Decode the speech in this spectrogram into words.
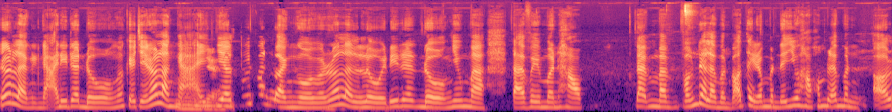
rất là ngại đi ra đường kiểu chị rất là ngại yeah. giao tiếp với loài người và rất là lười đi ra đường nhưng mà tại vì mình học tại mà vấn đề là mình bỏ tiền ra mình đi du học không lẽ mình ở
